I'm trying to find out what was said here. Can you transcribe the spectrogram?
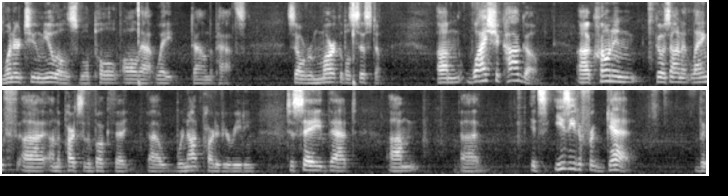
one or two mules will pull all that weight down the paths. So, a remarkable system. Um, why Chicago? Uh, Cronon goes on at length uh, on the parts of the book that uh, were not part of your reading to say that um, uh, it's easy to forget the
